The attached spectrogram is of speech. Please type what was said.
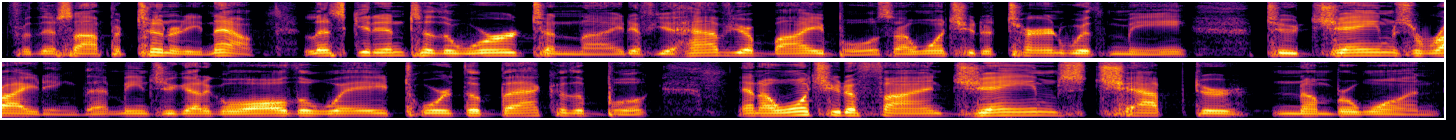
for this opportunity. Now, let's get into the word tonight. If you have your Bibles, I want you to turn with me to James' writing. That means you got to go all the way toward the back of the book. And I want you to find James chapter number one.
